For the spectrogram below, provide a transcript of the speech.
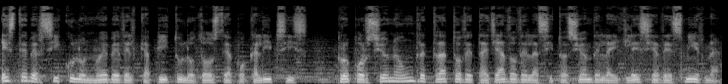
Este versículo 9 del capítulo 2 de Apocalipsis proporciona un retrato detallado de la situación de la iglesia de Esmirna,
